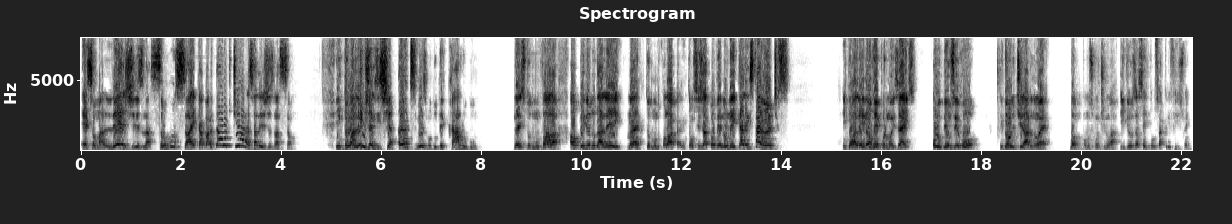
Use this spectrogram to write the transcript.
essa é uma legislação mosaica. Agora, de onde tiraram essa legislação? Então a lei já existia antes mesmo do decálogo? Né, isso todo mundo fala, ao período da lei, né, que todo mundo coloca. Então vocês já estão vendo lei que a lei está antes. Então a lei não vem por Moisés? Ou Deus errou? E de onde tiraram Noé? Bom, vamos continuar. E Deus aceitou o sacrifício, hein?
